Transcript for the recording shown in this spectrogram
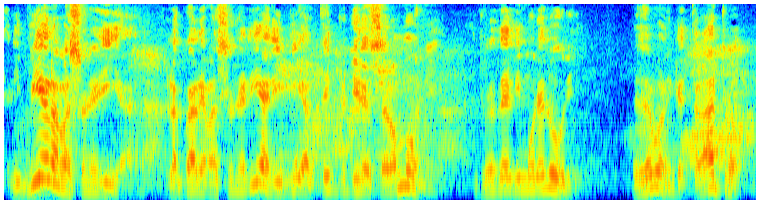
rinvia alla massoneria, la quale massoneria rinvia al Tempio di Re Salomone, i fratelli muratori, che tra l'altro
